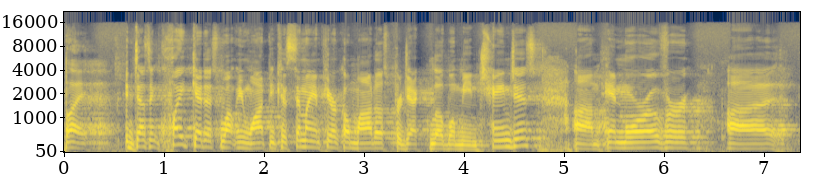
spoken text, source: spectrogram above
but it doesn't quite get us what we want because semi-empirical models project global mean changes, um, and moreover, uh,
